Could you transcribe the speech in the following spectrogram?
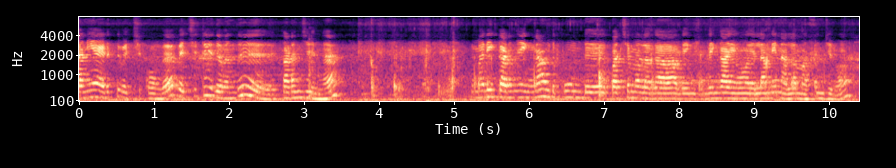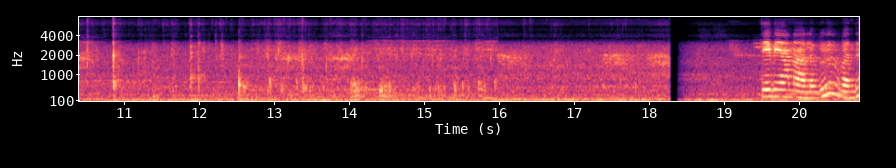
தனியாக எடுத்து வச்சுக்கோங்க. வச்சுட்டு இதை வந்து கடைஞ்சிடுங்க இந்த மாதிரி கடைஞ்சிங்கன்னா அந்த பூண்டு பச்சை மிளகா வெங் வெங்காயம் எல்லாமே நல்லா மசிஞ்சிடும் தேவையான அளவு வந்து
